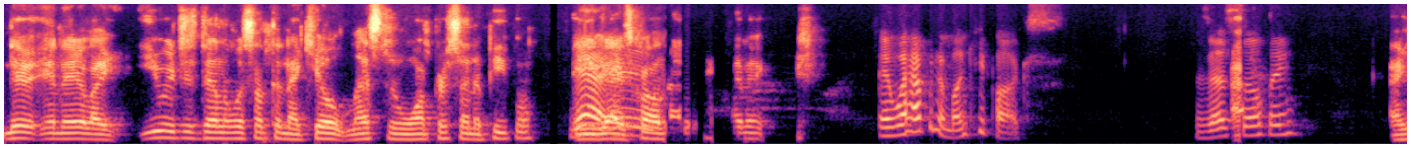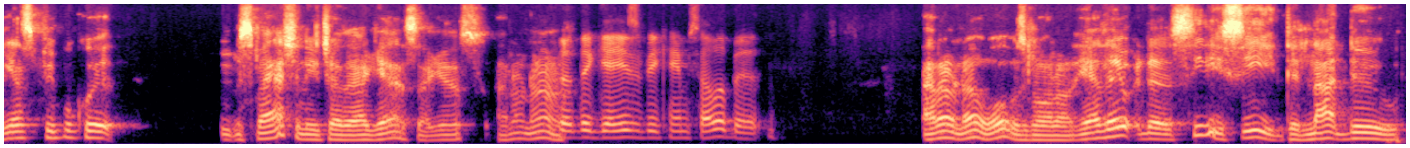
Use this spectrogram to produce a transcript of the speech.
They're, and they're like, you were just dealing with something that killed less than 1% of people. And Yeah, you guys and- call that a pandemic? And what happened to monkeypox? Is that still a thing? I guess people quit smashing each other, I guess. I guess. I don't know. The the gays became celibate. I don't know what was going on. Yeah, they the CDC did not do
